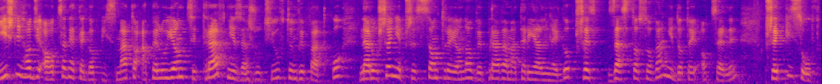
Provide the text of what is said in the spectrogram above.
Jeśli chodzi o ocenę tego pisma, to apelujący trafnie zarzucił w tym wypadku naruszenie przez Sąd Rejonowy prawa materialnego przez zastosowanie do tej oceny przepisów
